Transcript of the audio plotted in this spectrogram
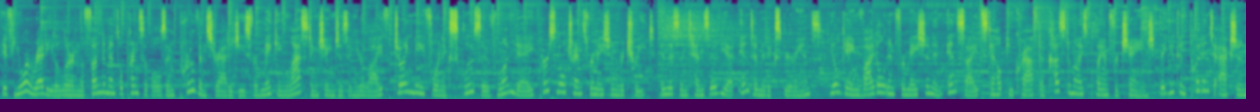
If you're ready to learn the fundamental principles and proven strategies for making lasting changes in your life, join me for an exclusive one day personal transformation retreat. In this intensive yet intimate experience, you'll gain vital information and insights to help you craft a customized plan for change that you can put into action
